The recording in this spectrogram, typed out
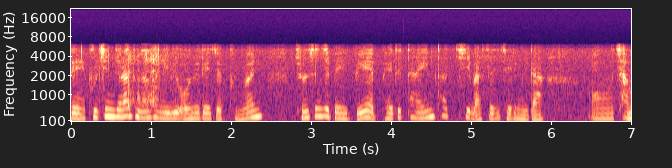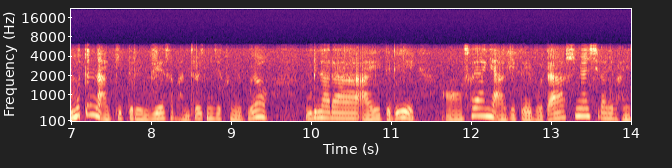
네, 불친절한 동영상 리뷰 오늘의 제품은 존슨즈 베이비의 bedtime touch 마사지 젤입니다. 어, 잠 못 드는 아기들을 위해서 만들어진 제품이고요. 우리나라 아이들이 어, 서양의 아기들보다 수면 시간이 많이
